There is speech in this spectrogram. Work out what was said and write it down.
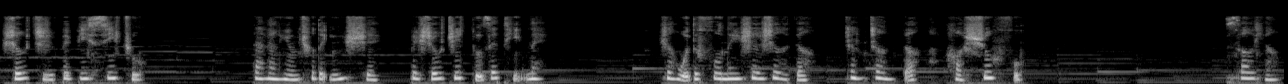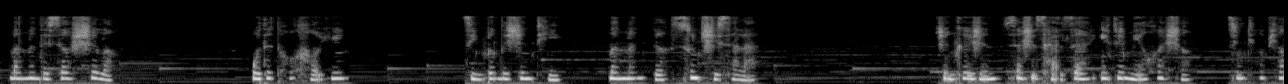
手指被逼吸住，大量涌出的饮水被手指堵在体内，让我的腹内热热的、胀胀的，好舒服。瘙痒慢慢的消失了，我的头好晕，紧绷的身体。慢慢的松弛下来，整个人像是踩在一堆棉花上，轻飘飘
